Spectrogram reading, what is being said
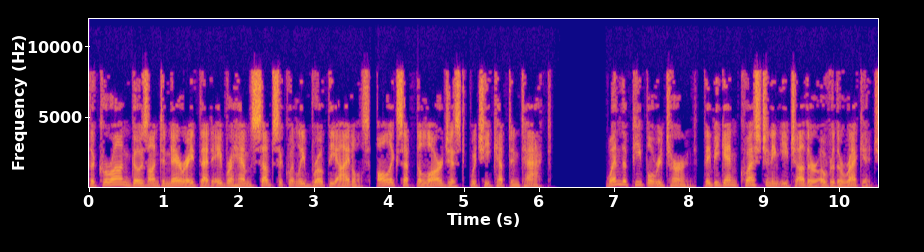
The Quran goes on to narrate that Abraham subsequently broke the idols, all except the largest, which he kept intact. When the people returned, they began questioning each other over the wreckage,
